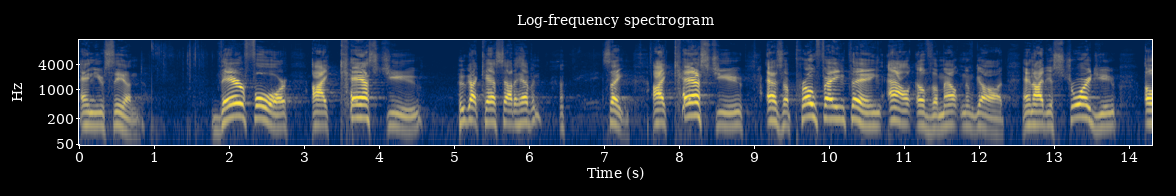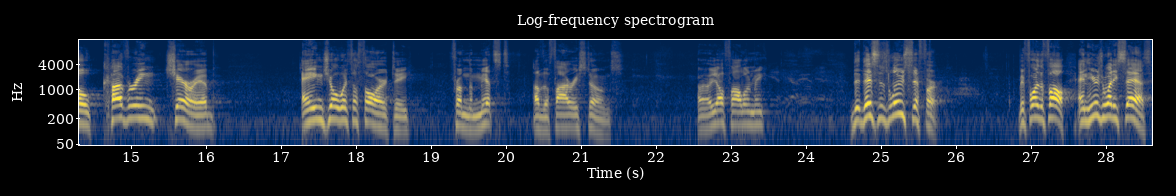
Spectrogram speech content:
and you sinned. Therefore, I cast you. Who got cast out of heaven? Satan. I cast you as a profane thing out of the mountain of God, and I destroyed you, O covering cherub, angel with authority, from the midst of the fiery stones. Uh, are y'all following me? This is Lucifer before the fall. And here's what he says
